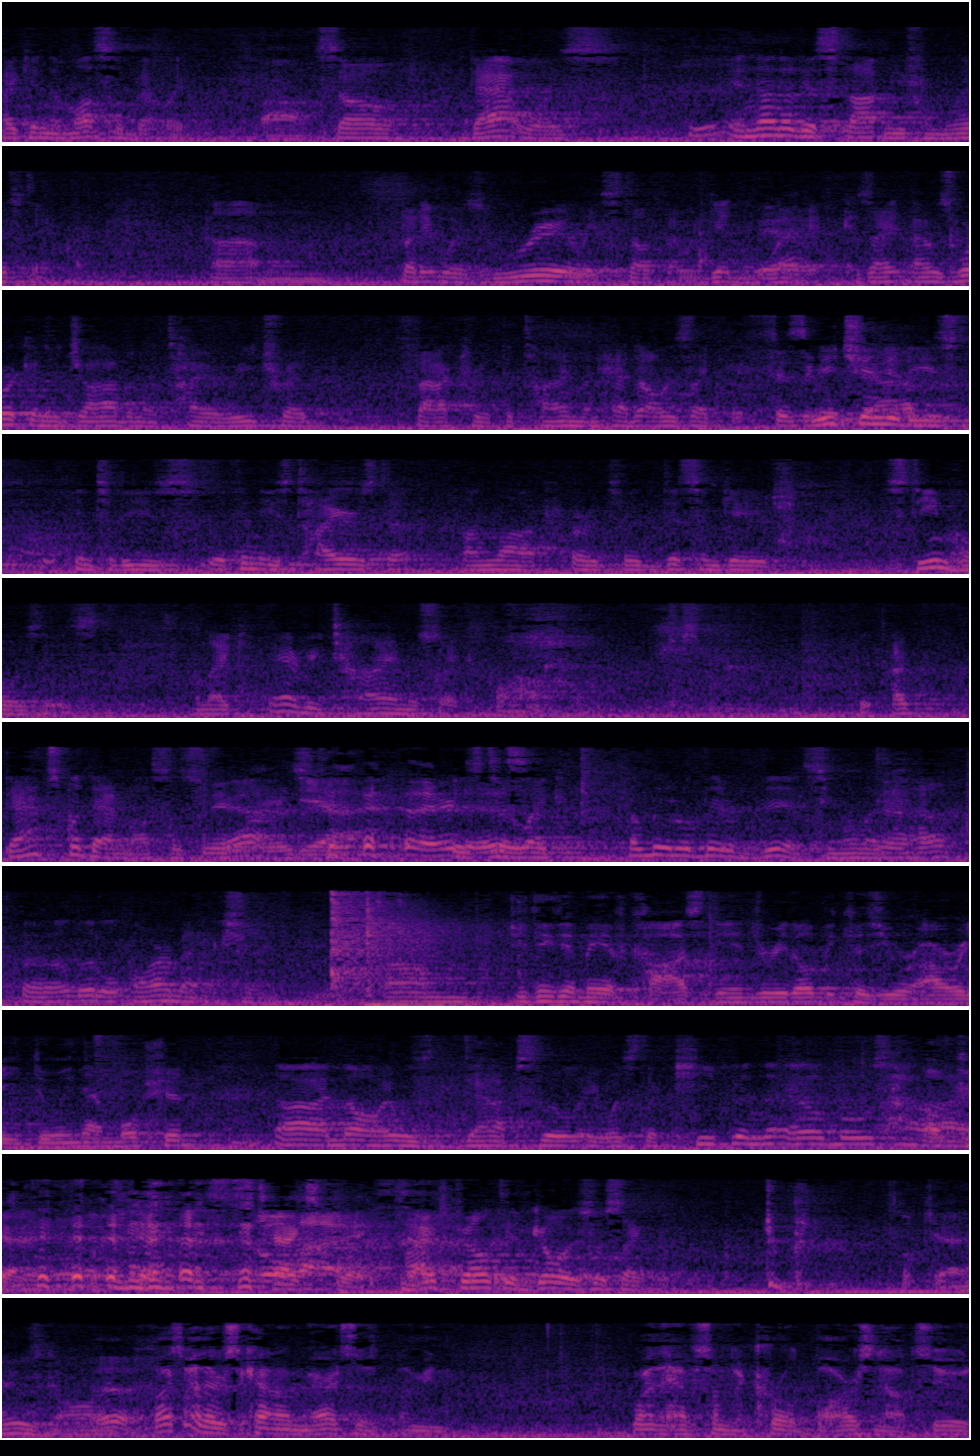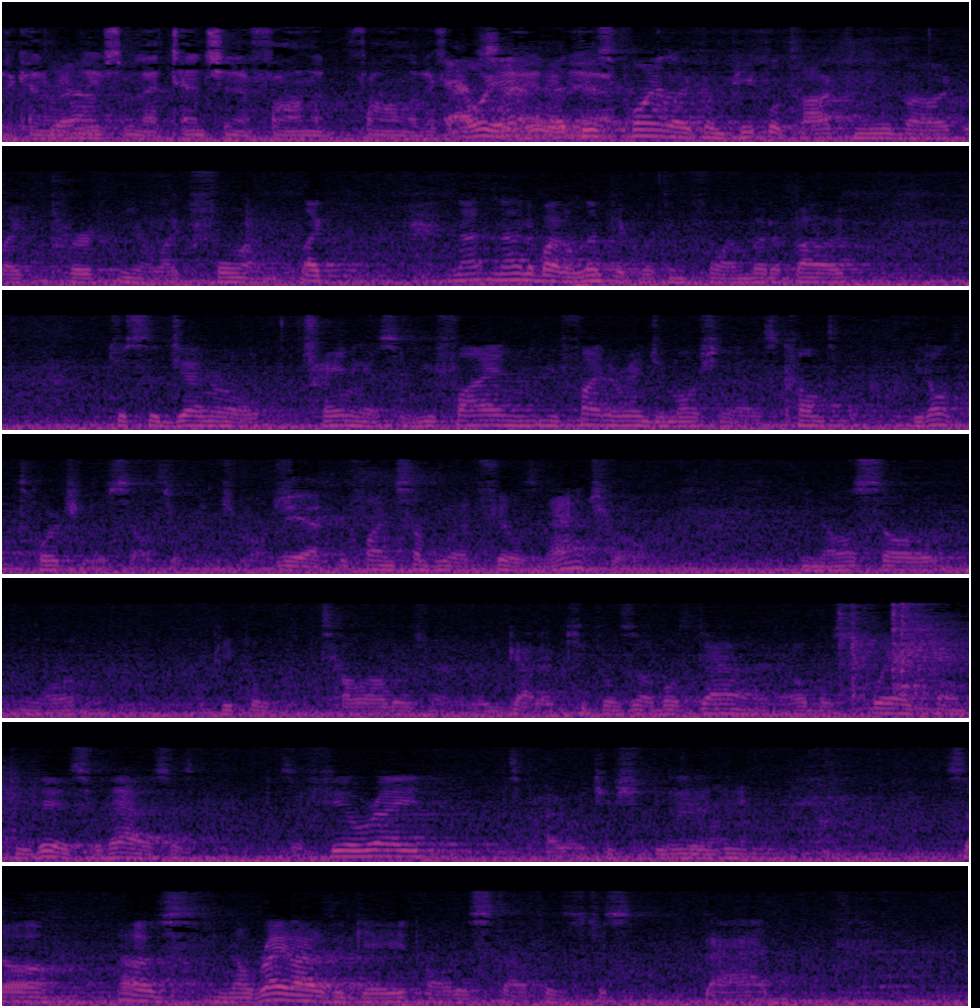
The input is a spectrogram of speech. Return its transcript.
like in the muscle belly. Wow. So that was, and none of this stopped me from lifting. Um, but it was really stuff that would get in the way because I, I was working a job in a tire retread factory at the time and had to always like physical reach into these into these within these tires to unlock or to disengage steam hoses and like every time it's like oh just, I, that's what that muscle's for Yeah, is, yeah. to, There it is is. to like a little bit of this you know like Uh-huh. a little arm action um, Do you think that may have caused the injury though, because you were already doing that motion? Uh, no, it was absolutely it was the keeping the elbows high. Okay. Textbook. I felt it go. It's just like Okay. it was gone. Well, that's why there's kind of merits. To, I mean, why they have some of the curled bars now too to kind of Yeah. relieve some of that tension and fall on, fall on the different. Oh yeah. side. At this point, like when people talk to me about like per, you know, like form, like not not about Olympic looking form, but about just the general training. I said you find you find a range of motion that is comfortable. You don't torture yourself through range of motion. Yeah. You find something that feels natural. You know, so you know, people tell others, you got to keep those elbows down, elbows square, can't do this or that. I says, does it feel right? It's probably what you should be doing. Mm-hmm. So I was, you know, right out of the gate, all this stuff is just bad.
